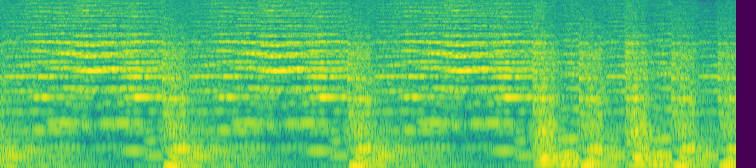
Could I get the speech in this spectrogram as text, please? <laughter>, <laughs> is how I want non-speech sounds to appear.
Thank you.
